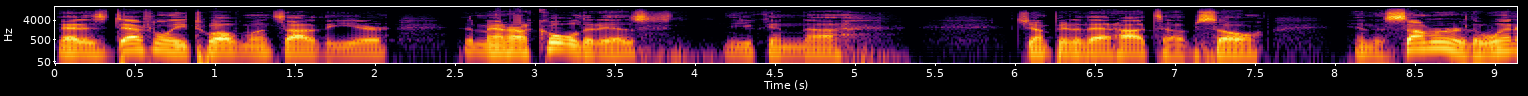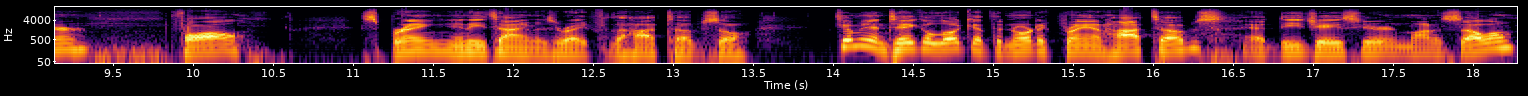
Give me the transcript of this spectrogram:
That is definitely 12 months out of the year. Doesn't matter how cold it is, you can uh, jump into that hot tub. So in the summer or the winter, fall, spring, any time is right for the hot tub. So come in, and take a look at the Nordic brand hot tubs at DJ's here in Monticello.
